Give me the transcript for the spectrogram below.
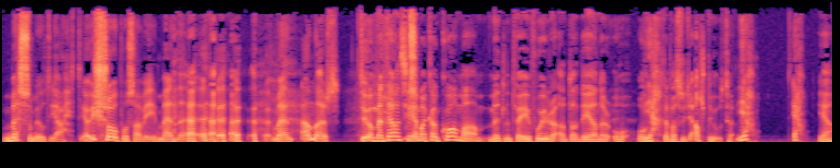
mest som ut i eit. Jeg har ikke så på seg vi, men, men annars. Du, men det han sier, man kan komme mellom tvei og fyra alle det gjerne, og, og ja. det passer ikke alltid ut. Ja, ja. ja.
